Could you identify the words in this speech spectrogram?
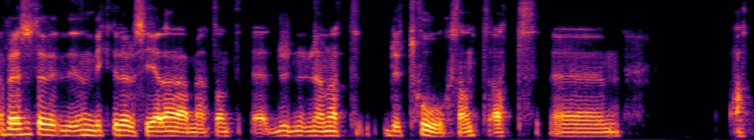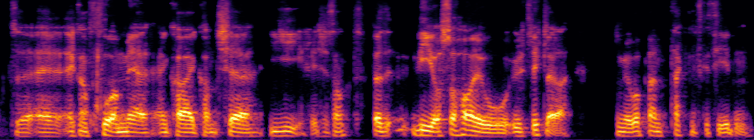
for jeg synes det er viktig det du sier der med at sant, eh, du, du nevner at du tror sant, at at eh, jeg kan få mer enn hva jeg kanskje gir. ikke sant? For Vi også har jo utviklere som jobber på den tekniske siden,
